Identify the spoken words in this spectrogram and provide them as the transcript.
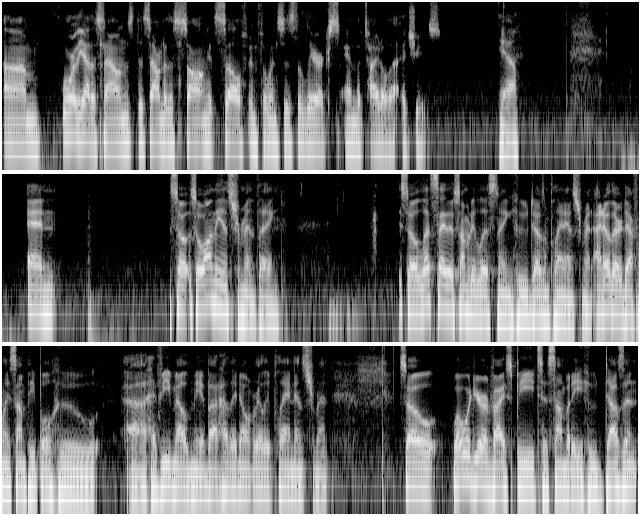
Um, or yeah, the sounds, the sound of the song itself influences the lyrics and the title that I choose. Yeah. And so so on the instrument thing. So let's say there's somebody listening who doesn't play an instrument. I know there are definitely some people who uh, have emailed me about how they don't really play an instrument. So, what would your advice be to somebody who doesn't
